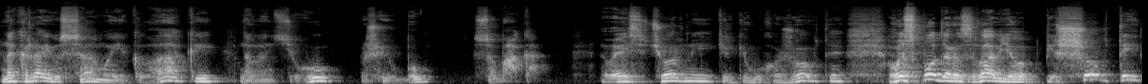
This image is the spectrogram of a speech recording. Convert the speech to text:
на краю самої клаки, на ланцюгу жив був собака. Весь чорний, тільки вухо жовте, господар звав його пішов ти.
